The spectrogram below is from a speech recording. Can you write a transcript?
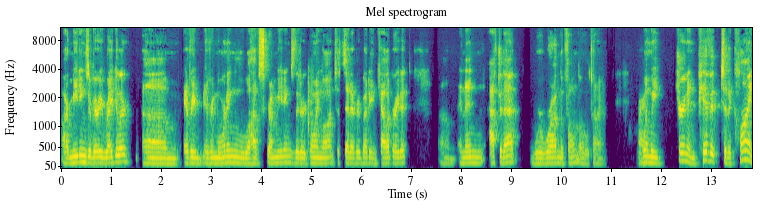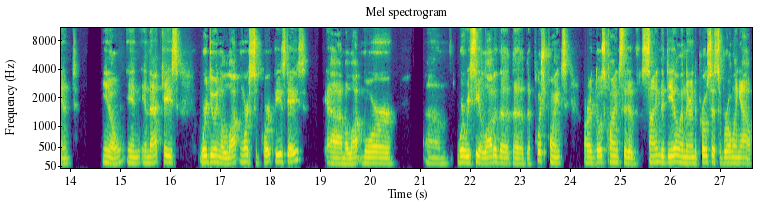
Our meetings are very regular. Um, every every morning we'll have Scrum meetings that are going on to set everybody and calibrate it. Um, and then after that, we're we're on the phone the whole time. Right. When we turn and pivot to the client, you know, in in that case, we're doing a lot more support these days, um, a lot more um, where we see a lot of the, the the push points are those clients that have signed the deal and they're in the process of rolling out.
